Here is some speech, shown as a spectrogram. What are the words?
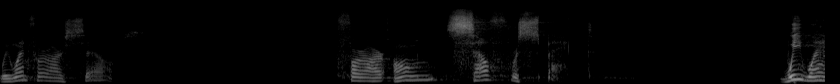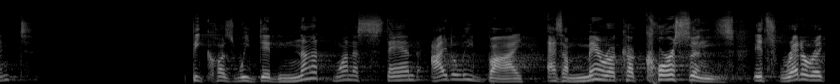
We went for ourselves, for our own self respect. We went because we did not want to stand idly by as America coarsens, its rhetoric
